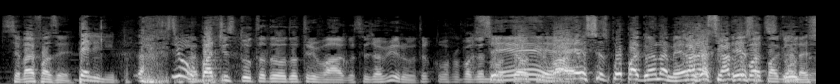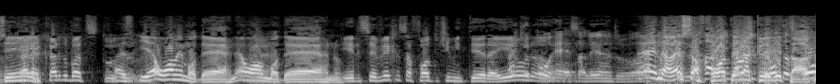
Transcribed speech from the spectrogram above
Você vai fazer. pele limpa. E o Batistuta do, do Trivago, vocês já viram? Tem uma propaganda Sim, do Hotel Trivago. é essas propaganda mesmo. Cara, eu já é cara citei essa propaganda, sim. Cara, é cara do Batistuta. Mas, e é um homem moderno, é um homem moderno. E ele, você vê que essa foto do time inteiro aí... Mas eu- que porra é essa, Leandro? É, não, essa foto é contas, inacreditável.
